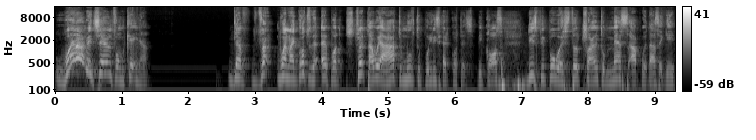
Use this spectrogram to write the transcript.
When I returned from Kenya, the, when I got to the airport, straight away I had to move to police headquarters because these people were still trying to mess up with us again.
